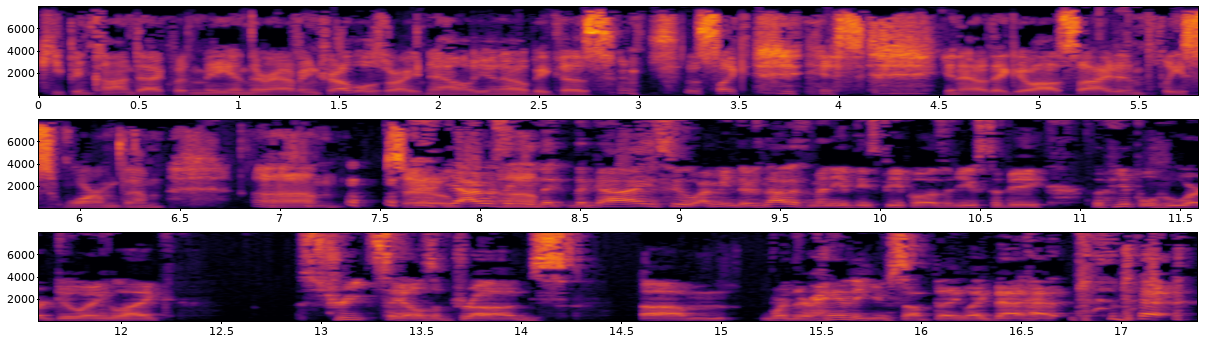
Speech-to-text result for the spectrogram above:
keep in contact with me, and they're having troubles right now. You know, because it's like it's you know they go outside and police swarm them. Um, so yeah, I was thinking um, the, the guys who I mean, there's not as many of these people as there used to be. The people who are doing like street sales of drugs, um, where they're handing you something like that. Had, that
